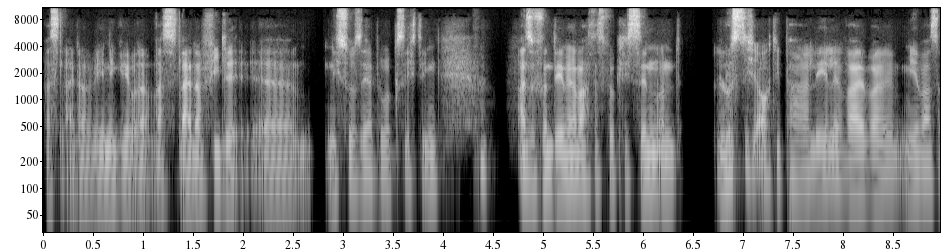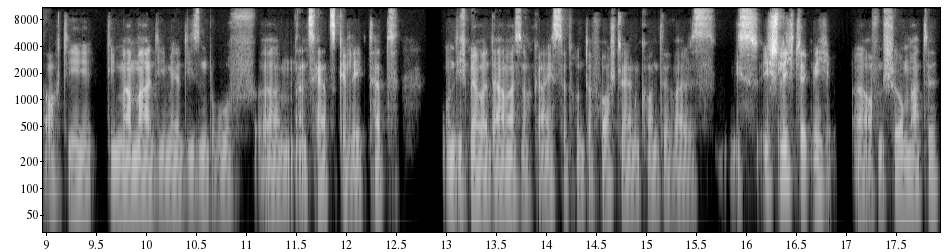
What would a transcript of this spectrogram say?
was leider wenige oder was leider viele äh, nicht so sehr berücksichtigen. Hm. Also von dem her macht das wirklich Sinn und lustig auch die Parallele, weil bei mir war es auch die, die Mama, die mir diesen Beruf ähm, ans Herz gelegt hat und ich mir aber damals noch gar nichts darunter vorstellen konnte, weil es, ich, ich schlichtweg nicht äh, auf dem Schirm hatte,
